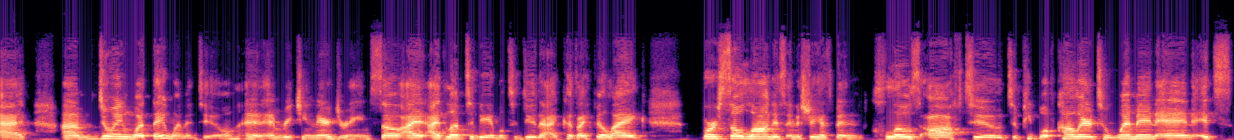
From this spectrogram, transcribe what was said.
at um, doing what they want to do and, and, reaching their dreams. So I, i'd love to be able to do that because i feel like for so long this industry has been closed off to to people of color to women and it's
